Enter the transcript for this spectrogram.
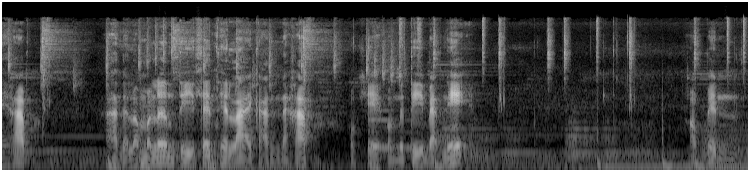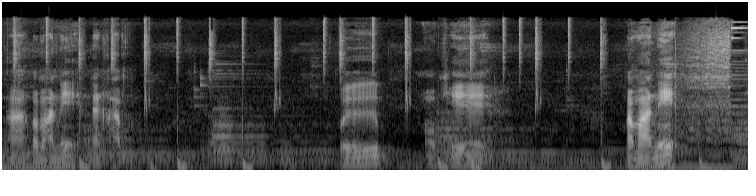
นะครับ อ่าเดี๋ยวเรามาเริ่มตีเส้นเทนไลน์กันนะครับ โอเค ผมจะตีแบบนี้ เอาเป็นอ่าประมาณนี้นะครับปึ๊บโอเค ประมาณนี้ค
